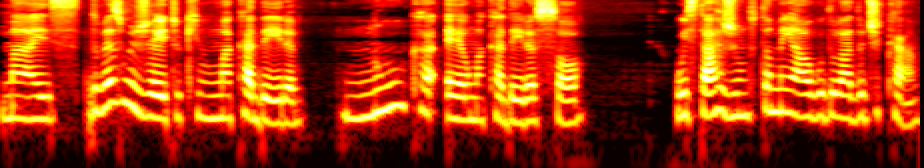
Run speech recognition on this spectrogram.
Mas, do mesmo jeito que uma cadeira nunca é uma cadeira só, o estar junto também é algo do lado de cá.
